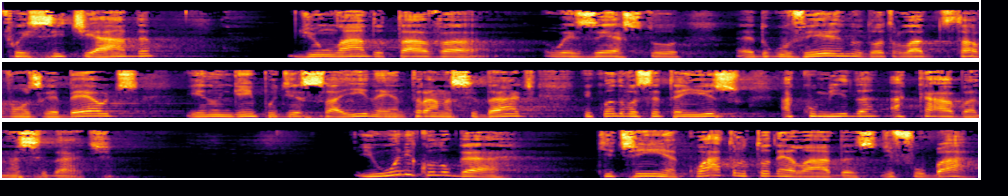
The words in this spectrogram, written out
foi sitiada. De um lado estava o exército eh, do governo, do outro lado estavam os rebeldes e ninguém podia sair nem entrar na cidade, e quando você tem isso, a comida acaba na cidade. E o único lugar que tinha quatro toneladas de fubá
